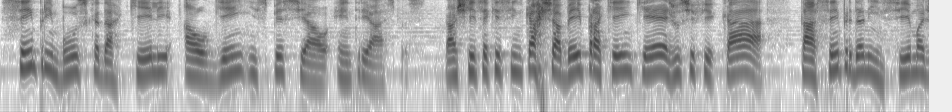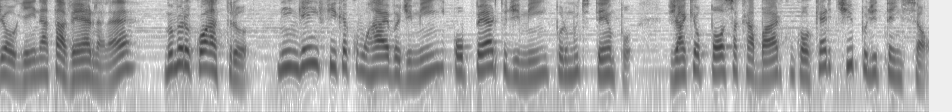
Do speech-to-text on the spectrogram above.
sempre em busca daquele alguém especial, entre aspas. Eu acho que isso aqui se encaixa bem para quem quer justificar tá sempre dando em cima de alguém na taverna, né? Número 4. Ninguém fica com raiva de mim ou perto de mim por muito tempo, já que eu posso acabar com qualquer tipo de tensão.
